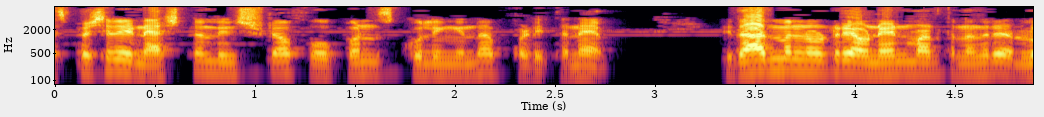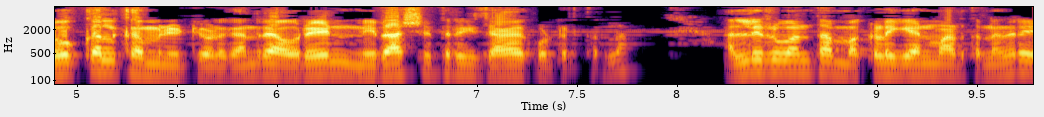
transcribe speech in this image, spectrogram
Especially national institute of open schooling ಇಂದ ಪಡಿತಾನೆ. ಇದಾದ್ಮೇಲೆ ನೋಡ್ರಿ, ಅವ್ನ ಏನ್ ಮಾಡ್ತಾನೆ ಅಂದ್ರೆ ಲೋಕಲ್ ಕಮ್ಯುನಿಟಿ ಒಳಗೆ, ಅಂದ್ರೆ ಅವ್ರೇನ್ ನಿರಾಶ್ರಿತರಿಗೆ ಜಾಗ ಕೊಟ್ಟಿರ್ತಾರಲ್ಲ, ಅಲ್ಲಿರುವಂತ ಮಕ್ಕಳಿಗೆ ಏನ್ ಮಾಡ್ತಾನೆ ಅಂದ್ರೆ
